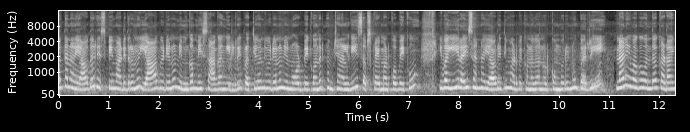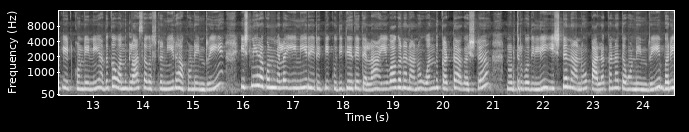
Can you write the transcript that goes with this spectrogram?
ಮತ್ತು ನಾನು ಯಾವುದೇ ರೆಸಿಪಿ ಮಾಡಿದ್ರೂ ಯಾವ ವಿಡಿಯೋನು ನಿಮ್ಗೆ ಮಿಸ್ ಆಗಂಗಿಲ್ಲ ರೀ ಪ್ರತಿಯೊಂದು ವಿಡಿಯೋನು ನೀವು ನೋಡಬೇಕು ಅಂದ್ರೆ ನಮ್ಮ ಚಾನಲ್ಗೆ ಸಬ್ಸ್ಕ್ರೈಬ್ ಮಾಡ್ಕೋಬೇಕು. ಇವಾಗ ಈ ರೈಸನ್ನು ಯಾವ ರೀತಿ ಮಾಡಬೇಕು ಅನ್ನೋದನ್ನು ನೋಡ್ಕೊಂಬರೂ ಬರ್ರಿ. ನಾನು ಇವಾಗ ಒಂದು ಕಡಾಯಿಗೆ ಇಟ್ಕೊಂಡೀನಿ. ಅದಕ್ಕೆ ಒಂದು ಗ್ಲಾಸ್ ಆಗಷ್ಟು ನೀರು ಹಾಕೊಂಡೀನಿ ರೀ ಇಷ್ಟು ನೀರು ಹಾಕೊಂಡ್ಮೇಲೆ ಈ ನೀರು ಈ ರೀತಿ ಕುದಿತಿರ್ತೈತಲ್ಲ, ಇವಾಗ ನಾನು ಒಂದು ಕಟ್ಟ ಆಗಷ್ಟು ನೋಡ್ತಿರ್ಬೋದು ಇಲ್ಲಿ. ಇಷ್ಟೇ ನಾನು ಪಾಲಕನ್ನು ತೊಗೊಂಡೀನಿ ರೀ ಬರೀ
